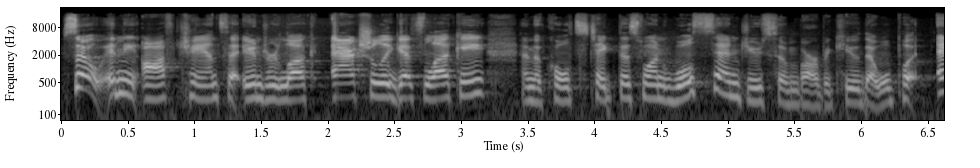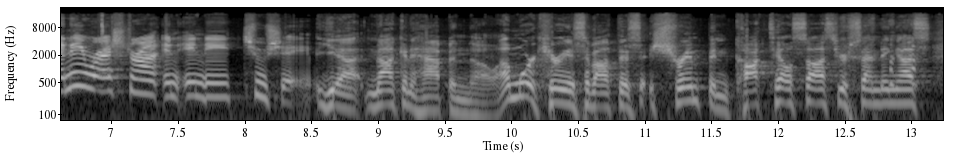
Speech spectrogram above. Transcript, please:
So in the off chance that Andrew Luck actually gets lucky and the Colts take this one, we'll send you some barbecue that will put any restaurant in Indy to shame. Yeah, not going to happen though. I'm more curious about this shrimp and cocktail sauce you're sending us.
